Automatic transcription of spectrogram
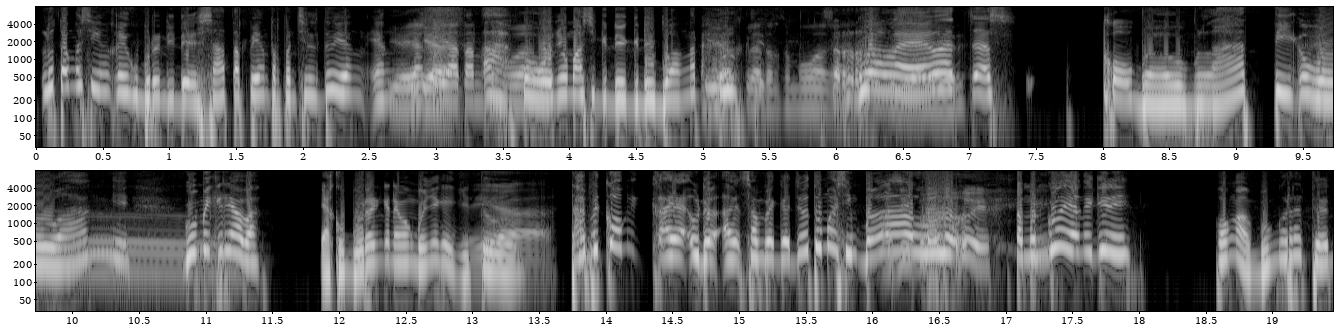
lu tau gak sih yang kayak kuburan di desa, tapi yang terpencil itu yang yang Iya, yang Iya. kelihatan ah semua pokoknya masih gede-gede banget iya tuh. kelihatan semua kan. Seru. Gue tuh di lewat, cas. Kok bau melati, kok bau wangi. Gue mikirnya apa? Ya kuburan kan emang baunya kayak gitu. Iya. Tapi kok kayak udah ah, sampai gak jauh tuh masih bau. Masih bau ya. Temen gue yang kayak gini. Kok ngambung Raden?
